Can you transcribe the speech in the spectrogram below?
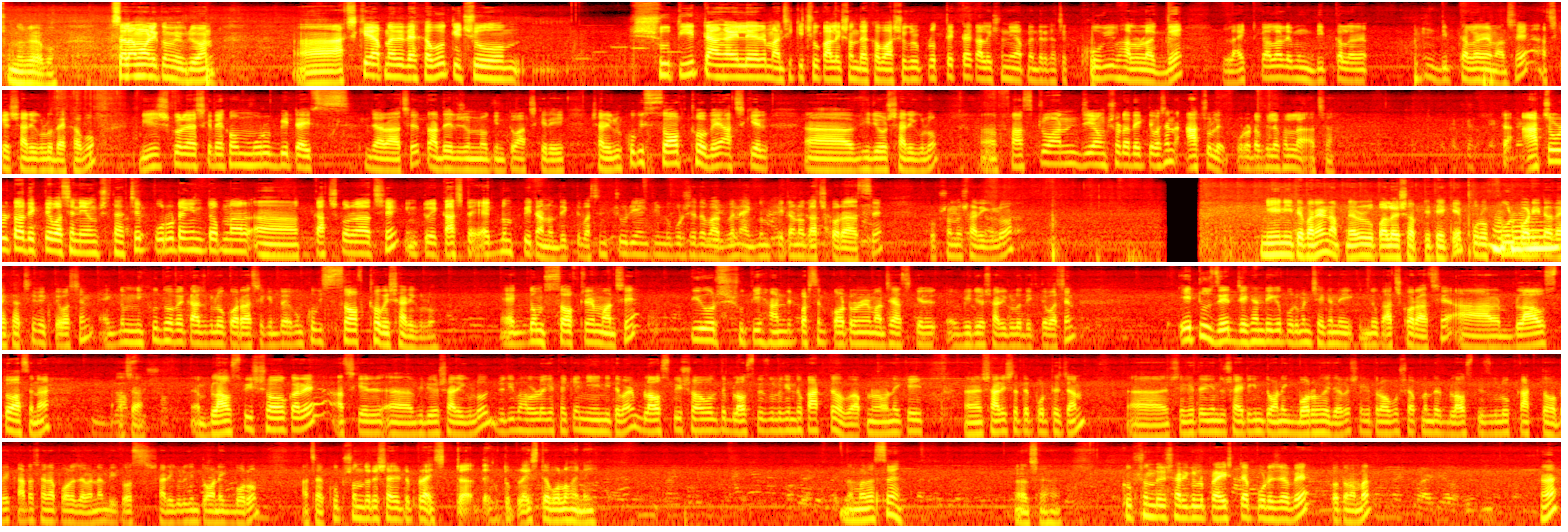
সুন্দর রাখব। আসসালামু আলাইকুম এভরিওয়ান আজকে আপনাদের দেখাবো কিছু সুতি টাঙ্গাইলের মাঝে কিছু কালেকশন দেখাবো। আশা করি প্রত্যেকটা কালেকশনই আপনাদের কাছে খুবই ভালো লাগবে। লাইট কালার এবং ডিপ কালার ডিপ কালারের মাঝে আজকের শাড়িগুলো দেখাবো। বিশেষ করে আজকে দেখো মুরব্বি টাইপস যারা আছে, তাদের জন্য কিন্তু আজকের এই শাড়িগুলো খুবই সফট হবে আজকের ভিডিওর শাড়িগুলো। ফার্স্ট ওয়ান যে অংশটা দেখতে পাচ্ছেন, আঁচলে, পুরোটা ফেলে ফেললা আচ্ছা। এটা আঁচলটা দেখতে পাচ্ছেন এই অংশে থাকছে। পুরোটা কিন্তু আপনার কাজ করা আছে কিন্তু এই কাজটা একদম পেটানো। দেখতে পাচ্ছেন চুরি একদিন উপর সাথে বাঁধবে না একদম পেটানো কাজ করা আছে। খুব সুন্দর শাড়িগুলো নিয়ে নিতে পারেন আপনারা রূপালয় শপটি থেকে। পুরো ফুল বডিটা দেখাচ্ছি দেখতে পাচ্ছেন। একদম নিখুঁতভাবে কাজগুলো করা আছে কিন্তু এবং খুবই সফট হবে শাড়িগুলো। একদম সফটের মাঝে পিওর সুতি হান্ড্রেড পার্সেন্ট কটনের মাঝে আজকের ভিডিও শাড়িগুলো দেখতে পাচ্ছেন। এ টু জেড যেখান থেকে পড়বেন সেখান থেকে কিন্তু কাজ করা আছে। আর ব্লাউজ তো আছে না? আচ্ছা। ব্লাউজ পিস সহকারে আজকের ভিডিও শাড়িগুলো যদি ভালো লেগে থাকে নিয়ে নিতে পারেন। ব্লাউজ পিস সহ বলতে ব্লাউজ পিসগুলো কিন্তু কাটতে হবে। আপনারা অনেকেই শাড়ির সাথে পরতে চান সেক্ষেত্রে কিন্তু শাড়িটি কিন্তু অনেক বড় হয়ে যাবে। সেক্ষেত্রে অবশ্যই আপনাদের ব্লাউজ পিসগুলো কাটতে হবে। কাটা ছাড়া পরা যাবে না বিকজ শাড়িগুলো কিন্তু অনেক বড়। আচ্ছা খুব সুন্দর এই শাড়িটার প্রাইসটা দেখো তো প্রাইসটা বলা হয় নাই। নাম্বার আছে? আচ্ছা হ্যাঁ। খুব সুন্দর শাড়িগুলোর প্রাইসটা পড়ে যাবে। কত নাম্বার? হ্যাঁ?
